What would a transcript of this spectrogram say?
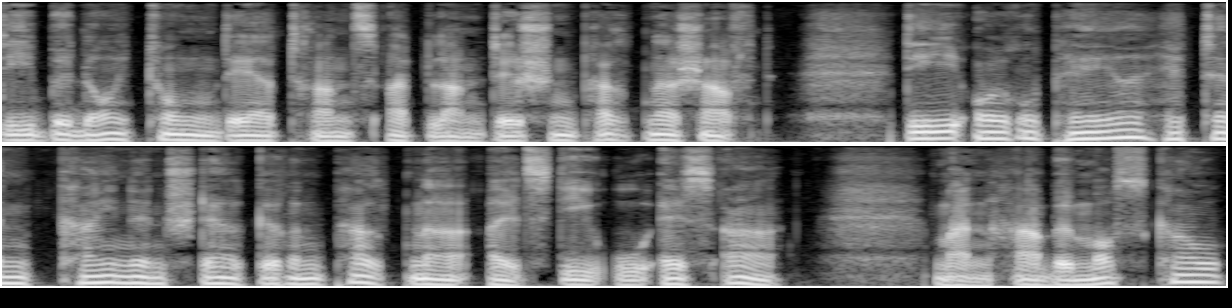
die Bedeutung der transatlantischen Partnerschaft. Die Europäer hätten keinen stärkeren Partner als die USA. Man habe Moskau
